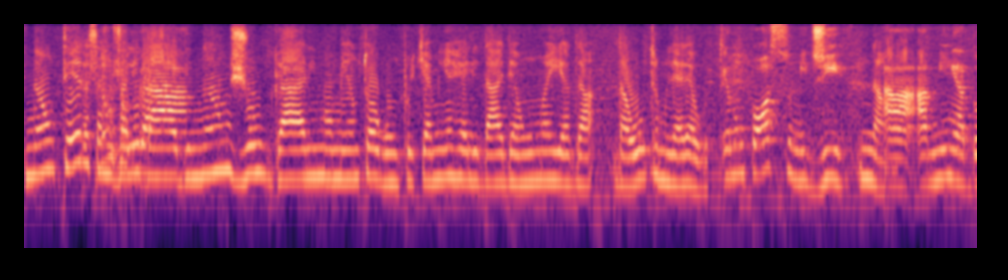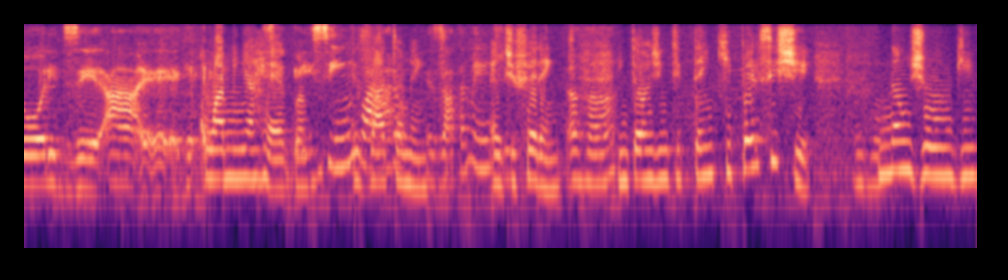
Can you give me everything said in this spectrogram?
não ter essa não rivalidade, julgar. não julgar em momento algum, porque a minha realidade é uma e a da, da outra mulher é outra. Eu não posso medir não. A, a minha dor e dizer ah, é, é, com a minha régua. Sim, exatamente. Claro, exatamente. É diferente. Uhum. Então a gente tem que persistir. Uhum. Não julgue,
